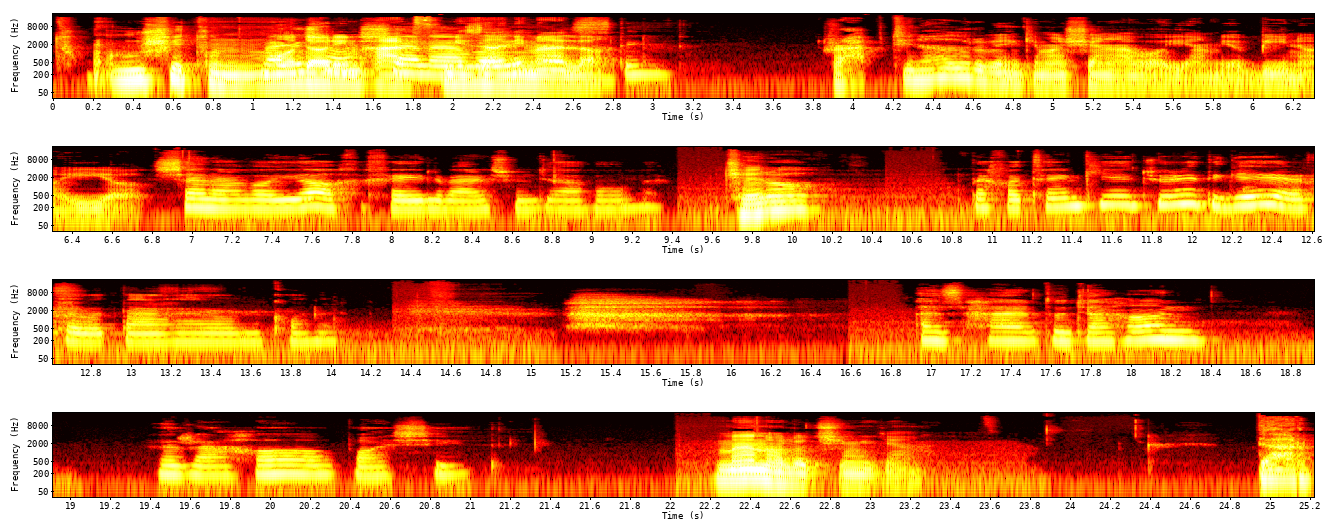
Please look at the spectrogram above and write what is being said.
تو گوشتون ما داریم حرف شنوایی می‌زنیم الان؟ ربطی نداره به اینکه من شنواییم یا بینایی یا شنوایی آخه خیلی براشون جوابه. چرا؟ به خاطر اینکه یه جور دیگه ارتباط برقرار می‌کنه. از هر دو جهان رها باشید. من حالا چی میگم؟ در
